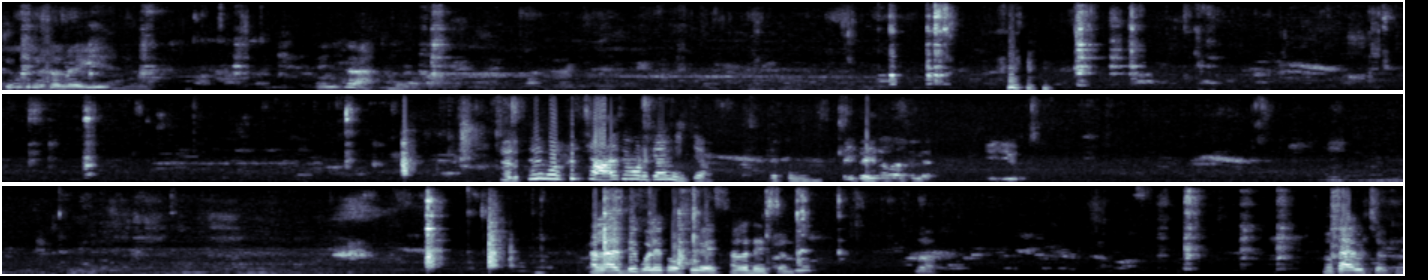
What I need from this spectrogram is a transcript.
siempre te veía. Venga. അടുത്ത് കുറച്ച് ചായ കുടിക്കാൻ നിൽക്കാം. നല്ല അടിപൊളി കോഫി ഗൈസ് നല്ല ടേസ്റ്റ് ഉണ്ട് ചായ കുടിച്ചോക്കെ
